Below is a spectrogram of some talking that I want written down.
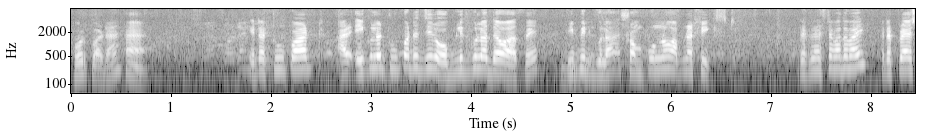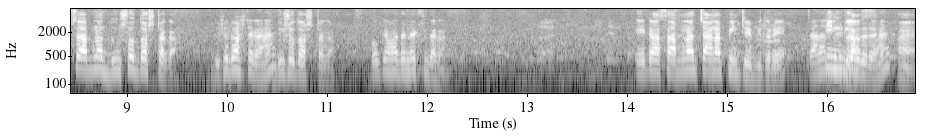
ফোর পার্ট হ্যাঁ? হ্যাঁ। এটা টু পার্ট আর এগুলো টু পার্টের যে অবলিকগুলো দেওয়া আছে রিপিটগুলো সম্পূর্ণ আপনার ফিক্সড এটা প্রাইসটা কত ভাই? এটা প্রাইসটা আপনার দুশো দশ টাকা। দুশো দশ টাকা হ্যাঁ? দুশো দশ টাকা। ওকে আমাদের নেক্সট দেখান। এটা আছে আপনার চায়না প্রিন্টের ভিতরে। তিন গ্লাস হ্যাঁ? হ্যাঁ।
